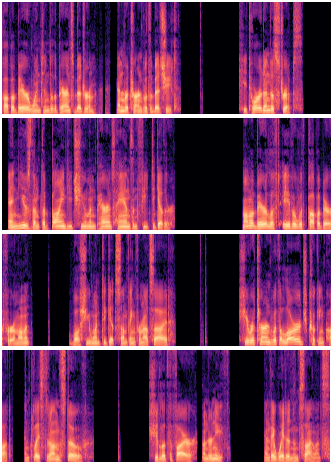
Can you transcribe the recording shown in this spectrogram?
Papa Bear went into the parents' bedroom and returned with the bedsheet. He tore it into strips and used them to bind each human parent's hands and feet together. Mama Bear left Ava with Papa Bear for a moment while she went to get something from outside. She returned with a large cooking pot and placed it on the stove. She lit the fire underneath, and they waited in silence.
